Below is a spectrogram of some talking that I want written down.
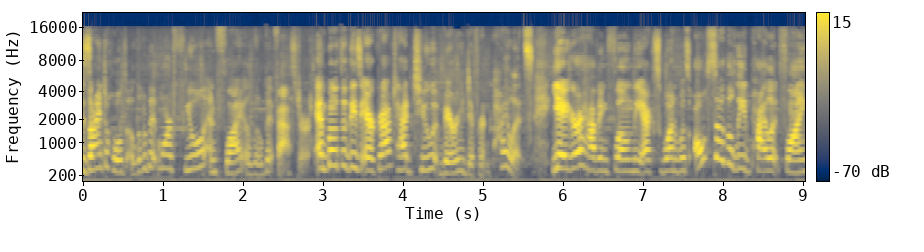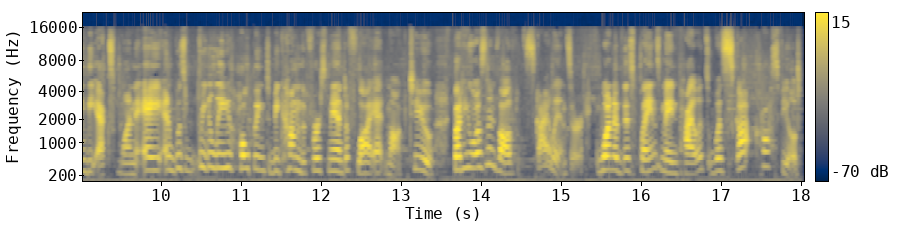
designed to hold a little bit more fuel and fly a little bit faster. And both of these aircraft had two very different pilots pilots. Yeager, having flown the X-1, was also the lead pilot flying the X-1A and was really hoping to become the first man to fly at Mach 2, but he wasn't involved with Skylancer. One of this plane's main pilots was Scott Crossfield,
